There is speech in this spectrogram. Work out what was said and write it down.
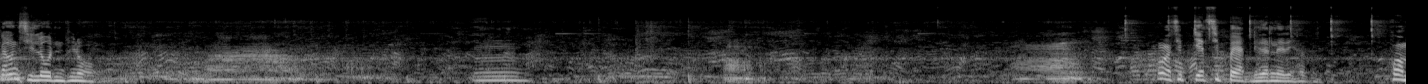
กำลังสิลนพี่น้องอืมว่าสิบเจ็ดสิบแปดเดือนเลยดิครับ พร้อม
